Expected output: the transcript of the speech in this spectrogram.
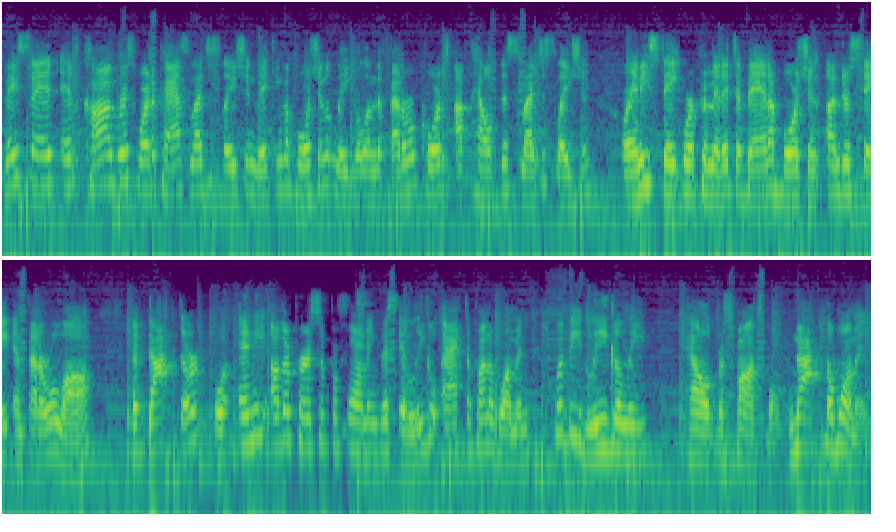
They said if Congress were to pass legislation making abortion illegal and the federal courts upheld this legislation, or any state were permitted to ban abortion under state and federal law, the doctor or any other person performing this illegal act upon a woman would be legally held responsible, not the woman.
